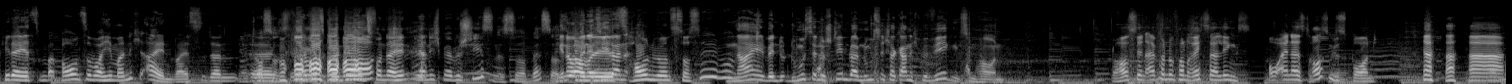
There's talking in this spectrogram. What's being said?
Peter, jetzt ma- bau uns aber hier mal nicht ein, weißt du, dann... Ja, doch, äh, sonst jetzt könnt ihr uns von da hinten ja nicht mehr beschießen. Ist doch besser. Genau, so. wenn aber jetzt jetzt jeder- hauen wir uns doch selber. Nein, wenn du, du musst ja nur stehen bleiben, du musst dich ja gar nicht bewegen zum Hauen. Du haust den einfach nur von rechts nach links. Oh, einer ist draußen gespawnt. Ja, ja. Ja,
